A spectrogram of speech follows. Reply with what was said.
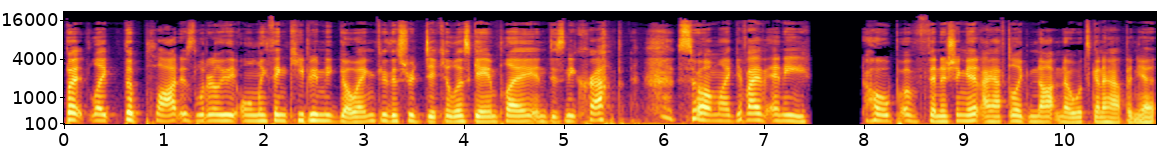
but like the plot is literally the only thing keeping me going through this ridiculous gameplay and Disney crap. So I'm like, if I have any hope of finishing it, I have to like not know what's gonna happen yet.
